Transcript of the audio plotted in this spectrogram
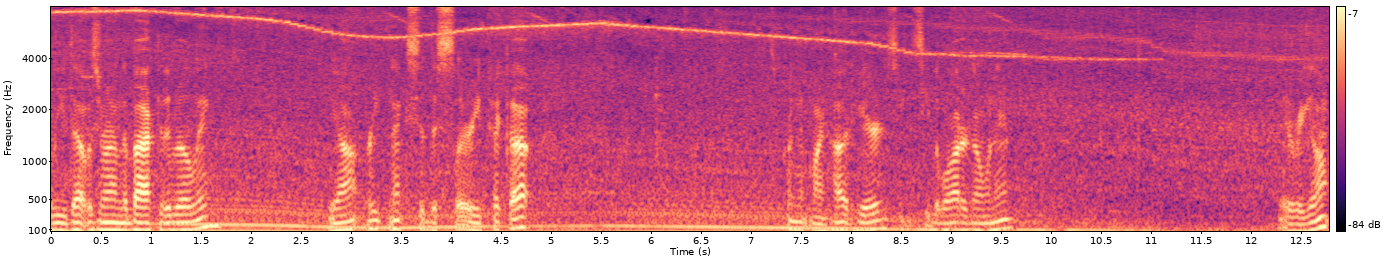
Believe that was around the back of the building. Yeah, right next to the slurry pickup. Let's bring up my HUD here so you can see the water going in. There we go.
